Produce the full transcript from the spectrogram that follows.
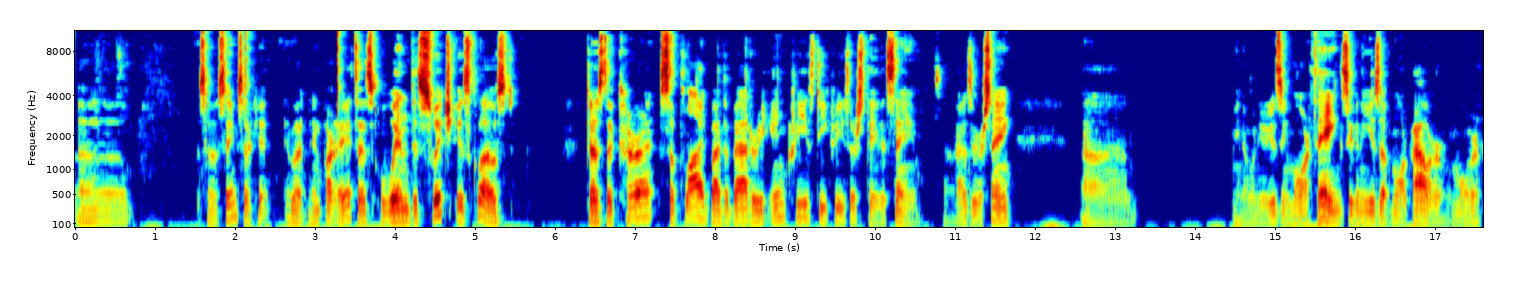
Uh, so same circuit, but in part A it says when the switch is closed, does the current supplied by the battery increase, decrease, or stay the same? So as we were saying, um, you know when you're using more things you're going to use up more power more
